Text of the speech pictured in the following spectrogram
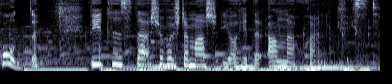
podd. Det är tisdag 21 mars. Jag heter Anna Stjernqvist.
